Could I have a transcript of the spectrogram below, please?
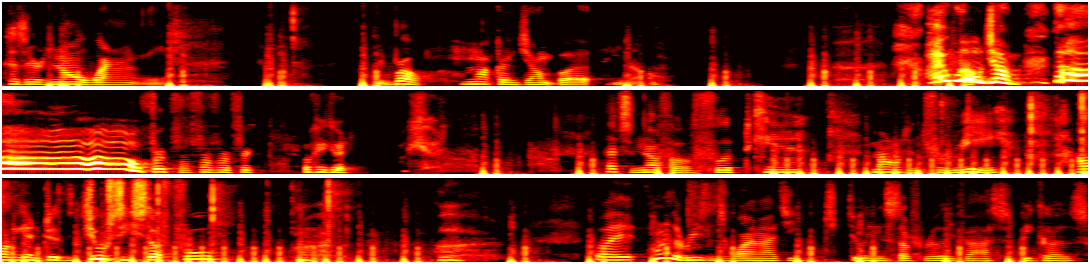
because there's no way. Bro, I'm not gonna jump, but you know. I will jump! Oh! Frick, frick, frick, frick. Okay, good. Okay, good. That's enough of a flipped can mountains for me. I want to get into the juicy stuff, fool. but one of the reasons why I'm actually doing this stuff really fast is because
